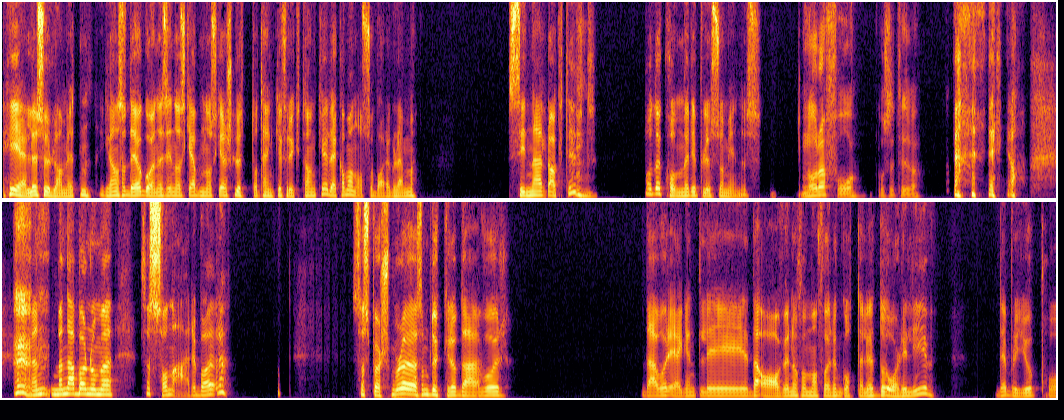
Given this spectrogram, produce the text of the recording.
Hele sulamitten. Så det å gå inn og si nå skal jeg, nå skal jeg slutte å tenke frykttanker, det kan man også bare glemme. Sinnet er aktivt, og det kommer i pluss og minus. Några få positive. Ja. Men, men det er bare noe med Så sånn er det bare. Så spørsmålet som dukker opp der hvor der hvor egentlig det er avgjørende for om man får et godt eller et dårlig liv, det blir jo på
